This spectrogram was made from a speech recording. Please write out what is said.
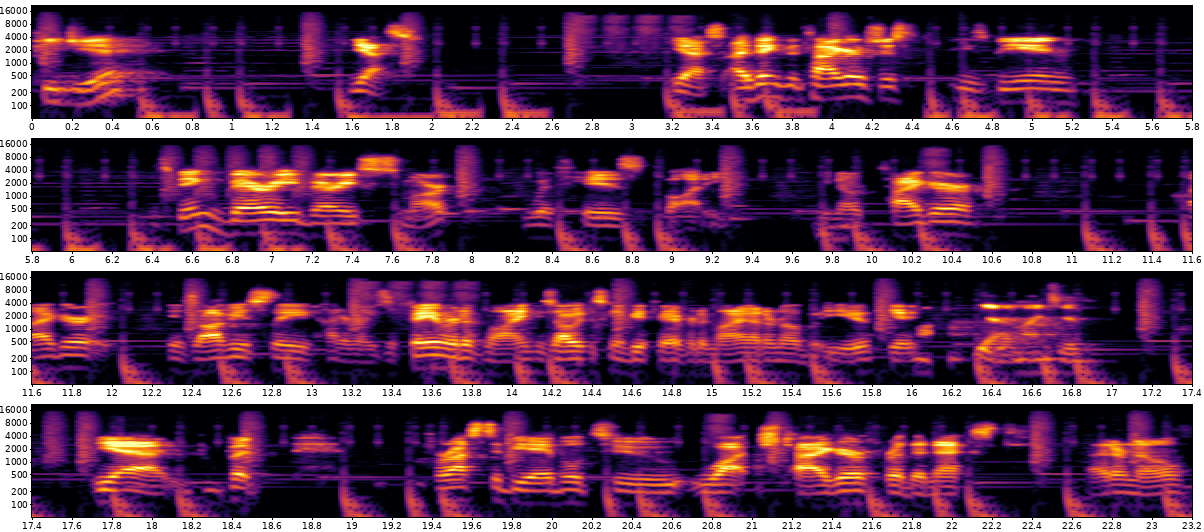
PGA? Yes. Yes. I think the Tiger's just he's being being very, very smart with his body. You know, Tiger Tiger is obviously, I don't know, he's a favorite of mine. He's always gonna be a favorite of mine. I don't know about you. Yeah, Yeah, mine too. yeah, but for us to be able to watch Tiger for the next, I don't know,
